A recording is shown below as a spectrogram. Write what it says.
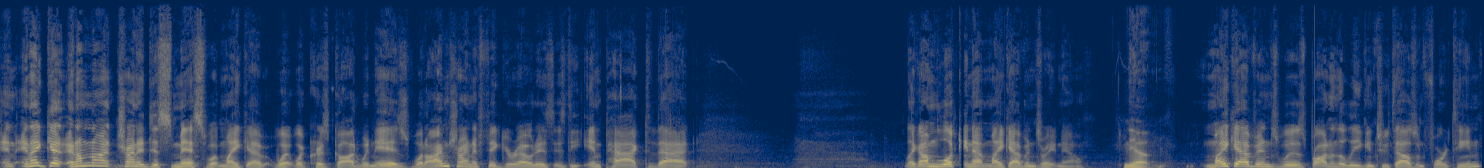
and and I get, and I'm not trying to dismiss what Mike, uh, what what Chris Godwin is. What I'm trying to figure out is is the impact that, like, I'm looking at Mike Evans right now. Yeah. Mike Evans was brought in the league in 2014.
